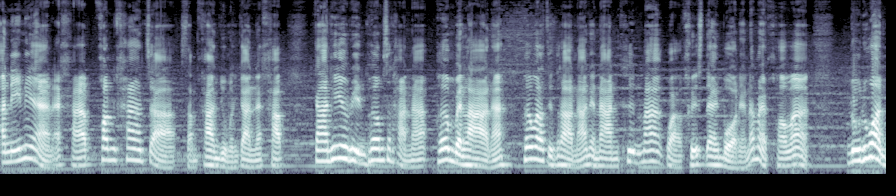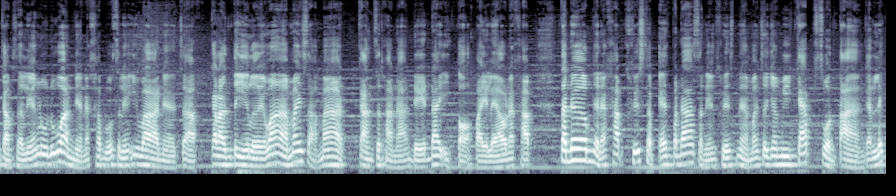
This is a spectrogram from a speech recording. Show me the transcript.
อันนี้เนี่ยนะครับค่อนข้างจะสำคัญอยู่เหมือนกันนะครับ ที่รินเพิ่มสถานะ เพิ่มเวลานะ เพิ่มเวลาติดสถานะเนี่ยนานขึ้นมากกว่าคริสแดงบวกเนี่ยนั่นหมายความว่าลูด้วนกับเสเลี้ยงลูด้วนเนี่ยนะครับหรือว่าสัตว์เลี้ยงอีวาเนี่ยจะการันตีเลยว่าไม่สามารถกันสถานะเดทได้อีกต่อไปแล้วนะครับแต่เดิมเนี่ยนะครับคริสกับเอสปาดาสเลี้ยงคริสเนี่ยมันจะยังมีแกลบส่วนต่างกันเล็ก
